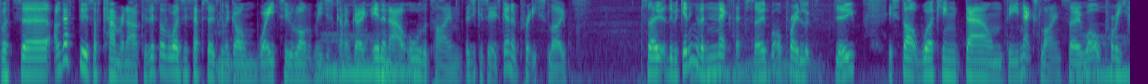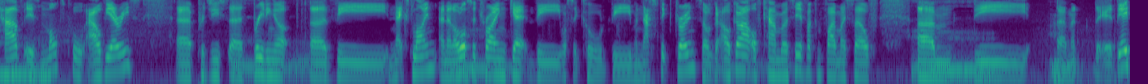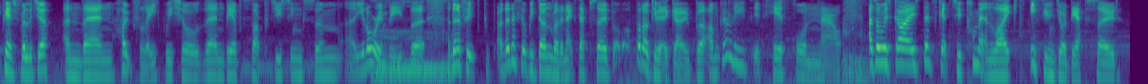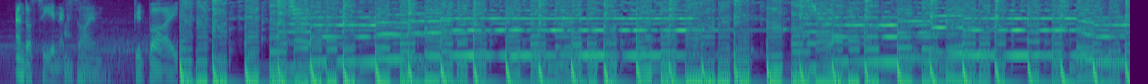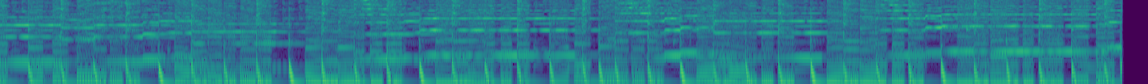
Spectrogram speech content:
But uh, I'm gonna have to do this off camera now because this otherwise this episode is going to go on way too long of me just kind of going in and out all the time. As you can see, it's going pretty slow. So at the beginning of the next episode, what I'll probably look to do is start working down the next line. So what I'll probably have is multiple alvearies. Uh, produce uh, breeding up uh, the next line, and then I'll also try and get the what's it called, the monastic drone. So I'll go, I'll go out off camera, see if I can find myself um, the um, the, the APS villager, and then hopefully we shall then be able to start producing some uh, Yellorium bees. But I don't know if it I don't know if it'll be done by the next episode, but but I'll give it a go. But I'm going to leave it here for now. As always, guys, don't forget to comment and like if you enjoyed the episode, and I'll see you next time. Goodbye.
